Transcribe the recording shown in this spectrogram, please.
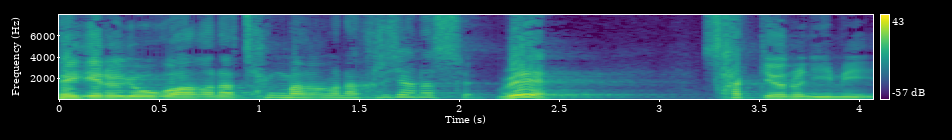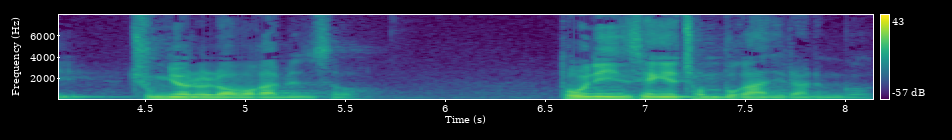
회개를 요구하거나 책망하거나 그러지 않았어요. 왜? 사개오는 이미 중년을 넘어가면서 돈이 인생의 전부가 아니라는 것.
